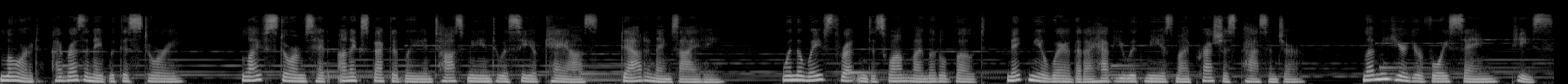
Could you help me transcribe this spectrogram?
Lord, I resonate with this story. Life storms hit unexpectedly and toss me into a sea of chaos, doubt, and anxiety. When the waves threaten to swamp my little boat, make me aware that I have you with me as my precious passenger. Let me hear your voice saying, Peace.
